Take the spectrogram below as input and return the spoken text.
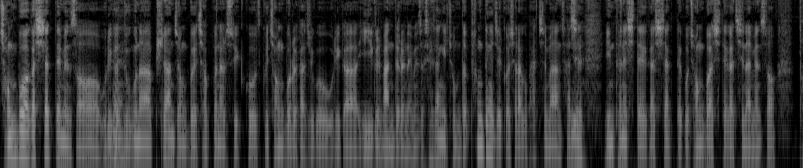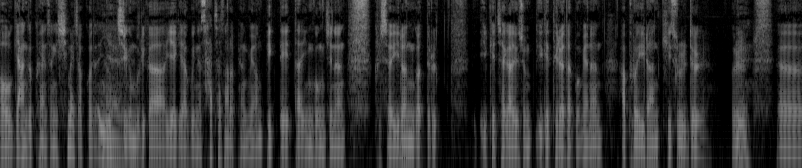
정보화가 시작되면서 우리가 네. 누구나 필요한 정보에 접근할 수 있고 그 정보를 가지고 우리가 이익을 만들어내면서 세상이 좀 더 평등해질 것이라고 봤지만 사실 네. 인터넷 시대가 시작되고 정보화 시대가 지나면서 더욱 양극화 현상이 심해 졌거든요. 예. 지금 우리가 얘기하고 있는 4차 산업혁명, 빅데이터, 인공지능 글쎄요 이런 것들을 이렇게 제가 요즘 이렇게 들여다 보면은 앞으로 이러한 기술들 을 네. 어,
